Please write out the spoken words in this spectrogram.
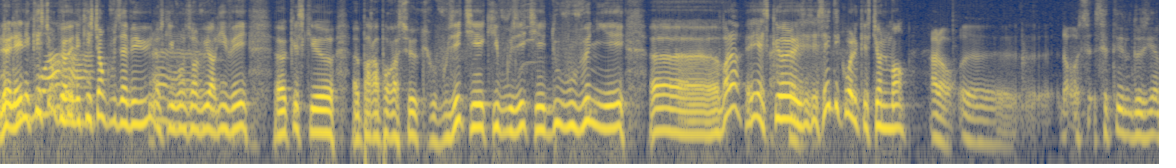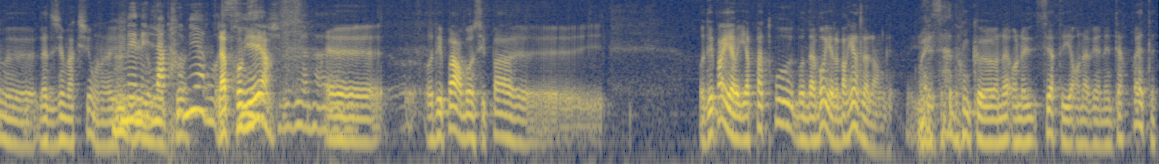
Le- les, questions que, les questions que vous avez eues lorsqu'ils vous ont vu arriver, euh, qu'est-ce que, euh, par rapport à ce que vous étiez, qui vous étiez, d'où vous veniez, euh, voilà. Et est-ce que, ça a été quoi le questionnement? Alors, euh, c'était le deuxième, euh, la deuxième action. on avait Mais, la première aussi, La première, je veux dire, euh, Euh, au départ, bon, c'est pas. euh, au départ, il n'y a, il y a pas trop. Bon, d'abord, il y a la barrière de la langue. Ouais. Et ça, donc, on a, on a- certes, on avait un interprète.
